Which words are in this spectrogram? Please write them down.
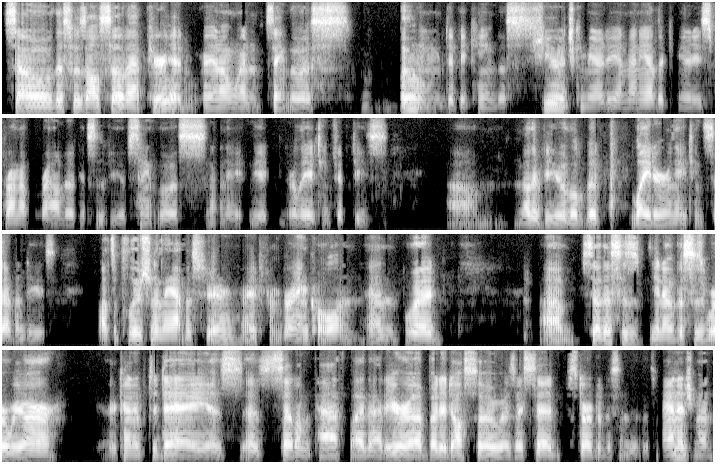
So this was also that period, you know, when St. Louis boomed it became this huge community, and many other communities sprung up around it. This is a view of St. Louis in the, the early 1850s. Um, another view a little bit later in the 1870s. Lots of pollution in the atmosphere, right, from burning coal and, and wood. Um, so this is, you know, this is where we are kind of today is, as set on the path by that era, but it also, as I said, started us into this management,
